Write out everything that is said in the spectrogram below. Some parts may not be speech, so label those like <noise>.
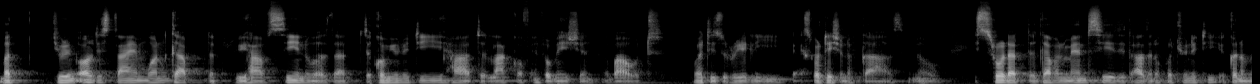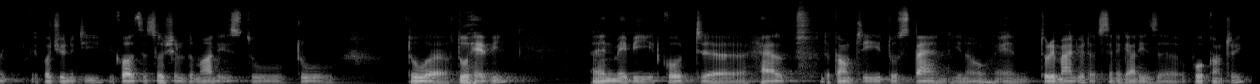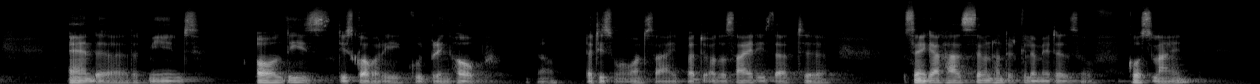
but during all this time, one gap that we have seen was that the community had a lack of information about what is really exploitation of gas. You know, it's true that the government sees it as an opportunity, economic opportunity, because the social demand is too too too uh, too heavy and maybe it could uh, help the country to stand, you know, and to remind you that Senegal is a poor country, and uh, that means all these discovery could bring hope. You know, that is one side, but the other side is that uh, Senegal has 700 kilometers of coastline,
